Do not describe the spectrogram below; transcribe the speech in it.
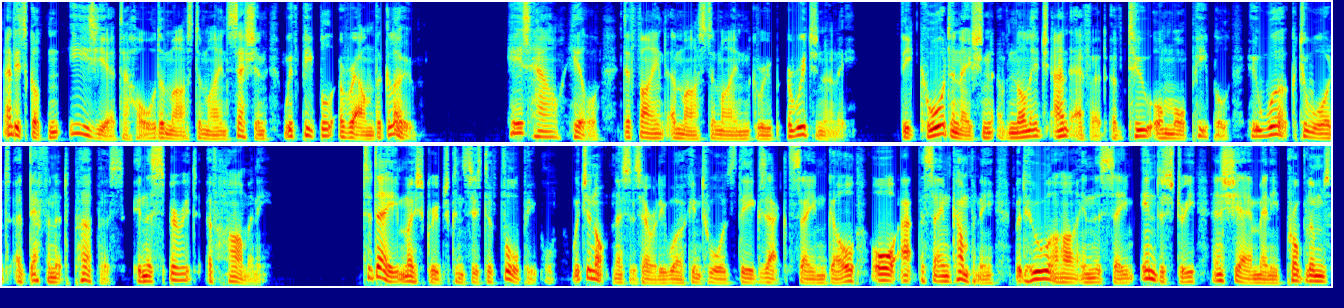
and it's gotten easier to hold a mastermind session with people around the globe. Here's how Hill defined a mastermind group originally the coordination of knowledge and effort of two or more people who work towards a definite purpose in the spirit of harmony. Today, most groups consist of four people, which are not necessarily working towards the exact same goal or at the same company, but who are in the same industry and share many problems,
